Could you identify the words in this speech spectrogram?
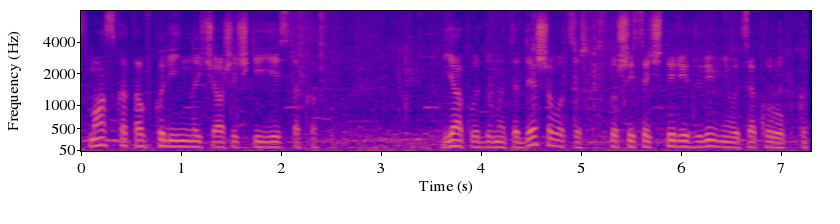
Смазка там в колінної чашечці є така. Як ви думаєте, дешево? Це 164 гривні оця коробка.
